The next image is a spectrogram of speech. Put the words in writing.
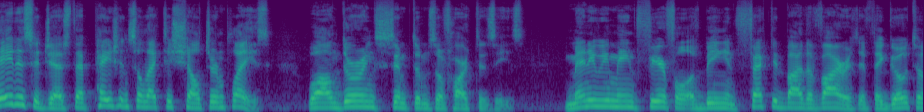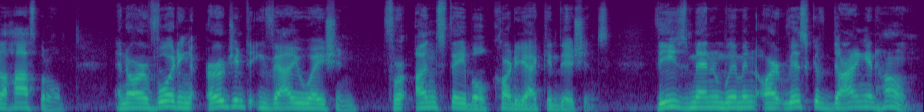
Data suggests that patients elect to shelter in place while enduring symptoms of heart disease. Many remain fearful of being infected by the virus if they go to the hospital and are avoiding urgent evaluation for unstable cardiac conditions. These men and women are at risk of dying at home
